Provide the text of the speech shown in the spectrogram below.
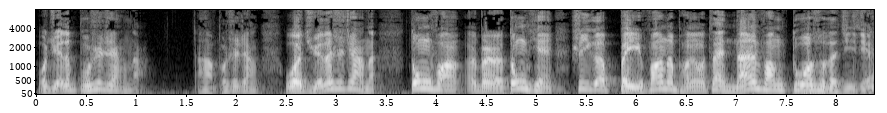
我觉得不是这样的，啊，不是这样。我觉得是这样的，东方呃不是冬天是一个北方的朋友在南方哆嗦的季节，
